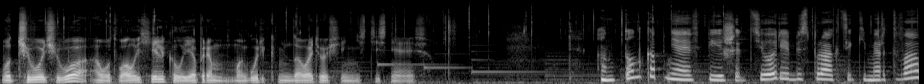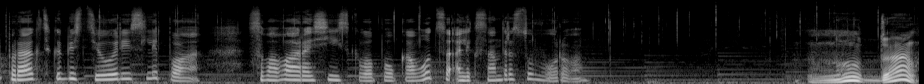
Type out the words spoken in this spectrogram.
Вот чего-чего, а вот валы Хеликл я прям могу рекомендовать вообще не стесняясь. Антон Копняев пишет, теория без практики мертва, практика без теории слепа. Слова российского полководца Александра Суворова. Ну да,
